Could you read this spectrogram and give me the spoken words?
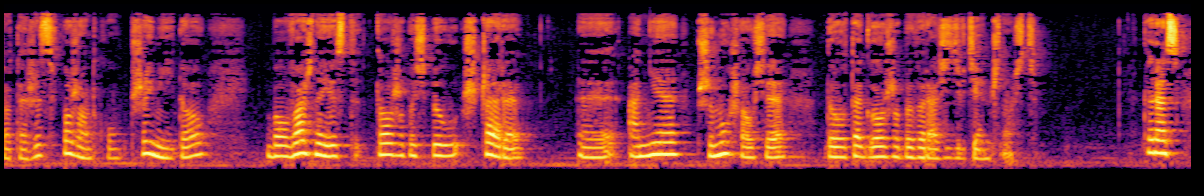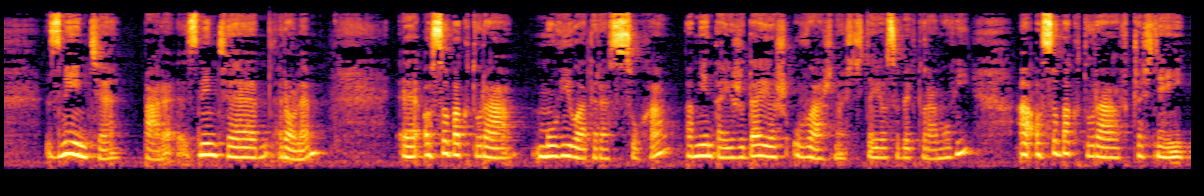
To też jest w porządku. Przyjmij to, bo ważne jest to, żebyś był szczery, e, a nie przymuszał się do tego, żeby wyrazić wdzięczność. Teraz zmieńcie parę, zmieńcie rolę. E, osoba, która mówiła, teraz słucha. Pamiętaj, że dajesz uważność tej osobie, która mówi, a osoba, która wcześniej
